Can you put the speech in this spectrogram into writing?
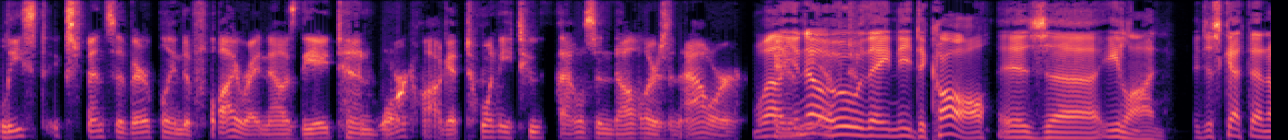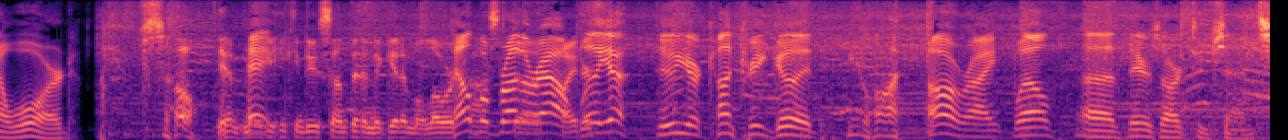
least expensive airplane to fly right now is the A ten Warthog at twenty two thousand dollars an hour. Well, you know who they need to call is uh, Elon. They just got that award, so Yeah, maybe he can do something to get him a lower. help a brother uh, out, fighter. will you? Do your country good, Elon. All right. Well, uh, there's our two cents.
